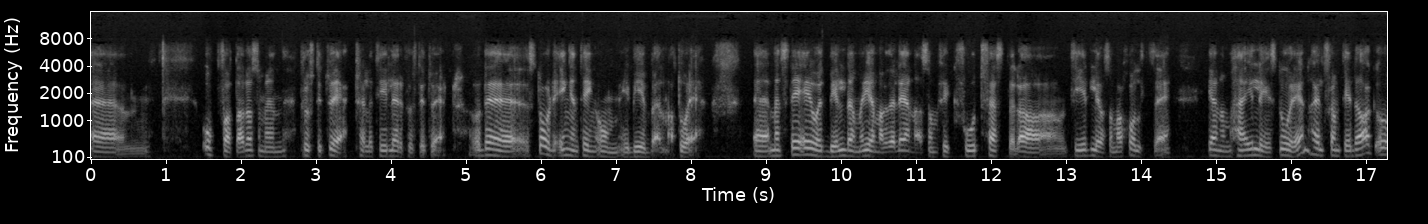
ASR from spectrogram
eh, oppfatta som en prostituert, eller tidligere prostituert. Og Det står det ingenting om i Bibelen at hun er. Eh, mens det er jo et bilde av Maria Magdalena som fikk fotfeste da tidlig, og som har holdt seg gjennom hele historien, helt fram til i dag. Og,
